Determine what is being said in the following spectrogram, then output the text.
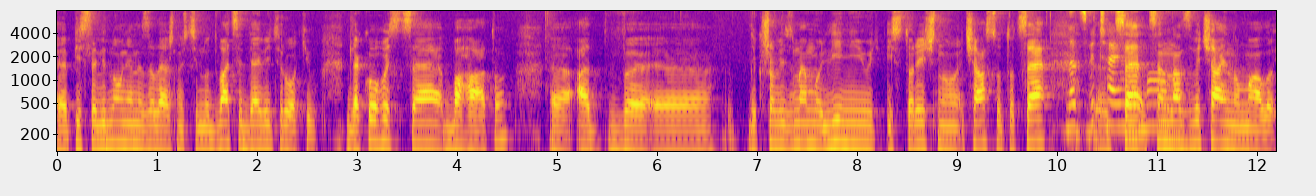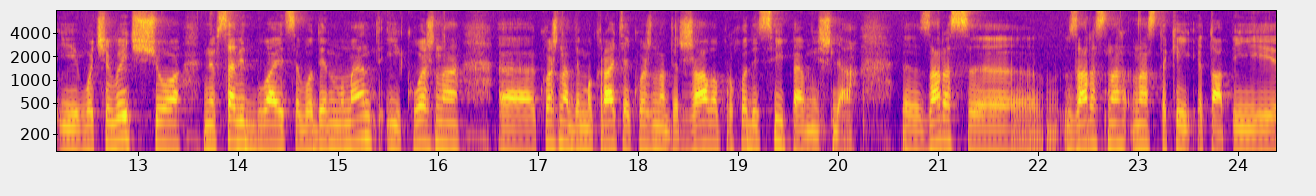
е, після відновлення незалежності ну 29 років. Для когось це багато, Е, А в, е, якщо візьмемо лінію історичного часу, то це Надзвичайно це, мало. це надзвичайно мало. І вочевидь, що не все відбувається в один момент, і кожна, кожна демократія, кожна держава проходить свій певний шлях. Е, Зараз, е, зараз на нас такий етап, і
